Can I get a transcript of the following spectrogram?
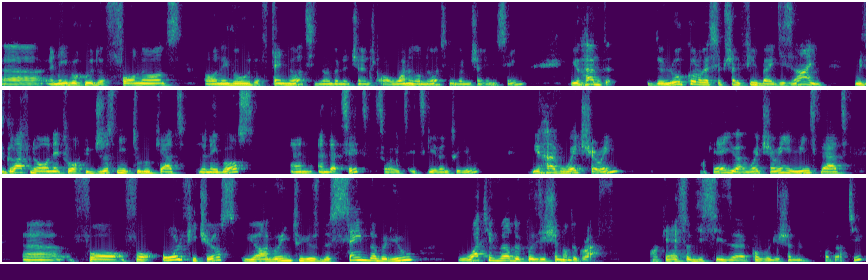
uh, a neighborhood of four nodes or a neighborhood of 10 nodes, it's not going to change, or 100 nodes, it's not going to change anything. You have the, the local reception field by design. With graph neural network, you just need to look at the neighbors, and, and that's it. So it's, it's given to you. You have weight sharing. Okay, you have weight sharing. It means that uh, for, for all features, you are going to use the same W, whatever the position on the graph. Okay, so this is a convolution property.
